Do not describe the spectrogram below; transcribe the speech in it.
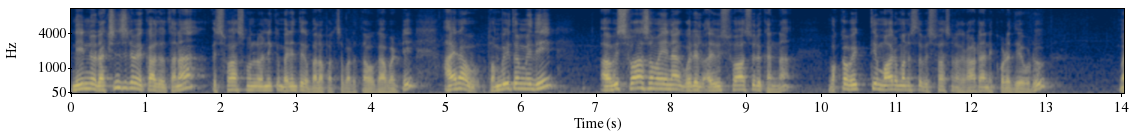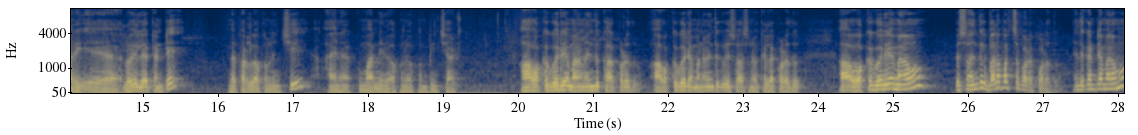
నిన్ను రక్షించడమే కాదు తన విశ్వాసంలోనికి మరింతగా బలపరచబడతావు కాబట్టి ఆయన తొంభై తొమ్మిది అవిశ్వాసమైన గొర్రెలు అవిశ్వాసుల కన్నా ఒక్క వ్యక్తి మారు మనసుతో విశ్వాసంలోకి రావడానికి కూడా దేవుడు మరి లోయలో కంటే మరి పరలోకం నుంచి ఆయన కుమారుని లోకంలో పంపించాడు. ఆ ఒక్క గొర్రె మనం ఎందుకు కాకూడదు? ఆ ఒక్క గొర్రె మనం ఎందుకు విశ్వాసంలోకి వెళ్ళకూడదు? ఆ ఒక్క గొర్రె మనము విశ్వాసం ఎందుకు బలపరచబడకూడదు? ఎందుకంటే మనము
